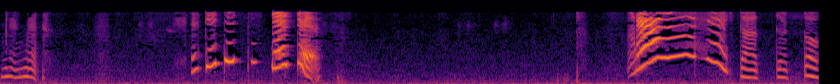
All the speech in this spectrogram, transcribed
ねえねえ。えててて。ててねえだってと。わ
